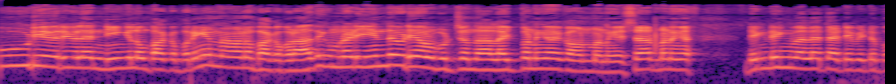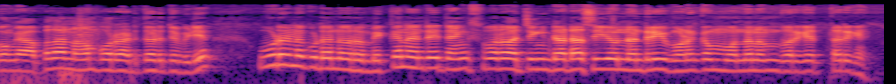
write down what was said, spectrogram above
கூடிய விரைவில் நீங்களும் பார்க்க போறீங்க நானும் பார்க்க போறேன். அதுக்கு முன்னாடி இந்த வீடியோ பிடிச்சிருந்தா லைக் பண்ணுங்க கமெண்ட் பண்ணுங்க ஷேர் பண்ணுங்க. டிங் டிங் வெள்ளை தட்டி விட்டு போங்க. அப்பதான் நான் போற அடுத்தடுத்த வீடியோ உடனுக்குடன் ஒரு மிக்க நன்றி. தேங்க்ஸ் ஃபார் வாட்சிங் டாடா சியூ நன்றி. வணக்கம். வந்தனம். வருகை தருகேன்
